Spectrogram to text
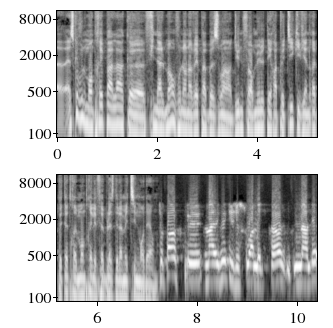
euh, est-ce que vous ne montrez pas là que finalement vous n'en avez pas besoin d'une formule thérapeutique qui viendrait peut-être montrer les faiblesses de la médecine moderne? Je pense que malgré que je sois médecin, je n'avais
